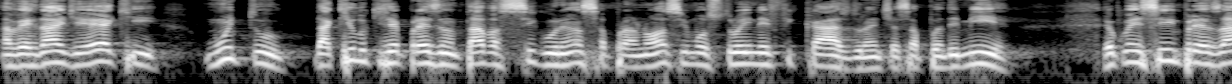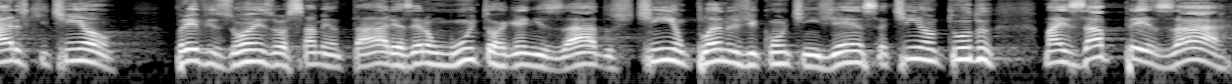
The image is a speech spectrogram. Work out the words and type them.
A verdade é que muito daquilo que representava segurança para nós se mostrou ineficaz durante essa pandemia. Eu conheci empresários que tinham previsões orçamentárias, eram muito organizados, tinham planos de contingência, tinham tudo, mas apesar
